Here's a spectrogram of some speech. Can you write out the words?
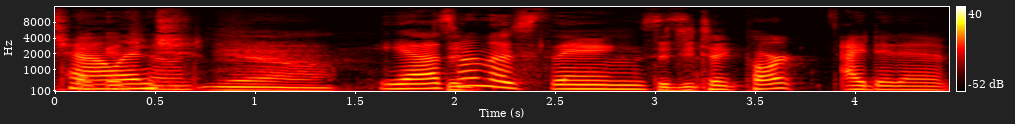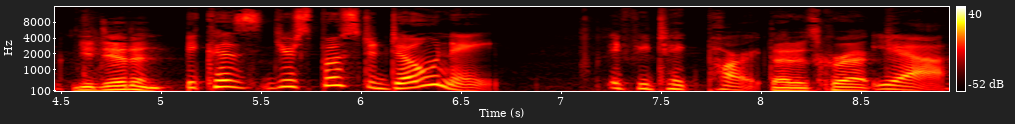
bucket challenge. challenge. Yeah. Yeah, it's Did- one of those things. Did you take part? I didn't. You didn't. Because you're supposed to donate if you take part. That is correct. Yeah.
